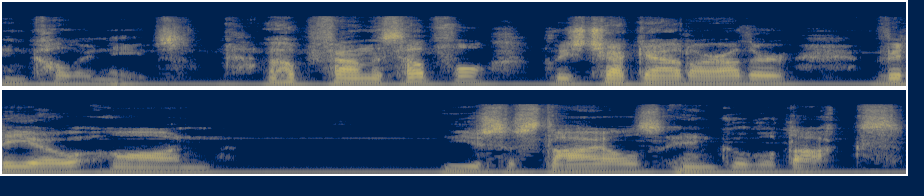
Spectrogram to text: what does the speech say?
and color needs. I hope you found this helpful. Please check out our other video on use of styles in Google Docs.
